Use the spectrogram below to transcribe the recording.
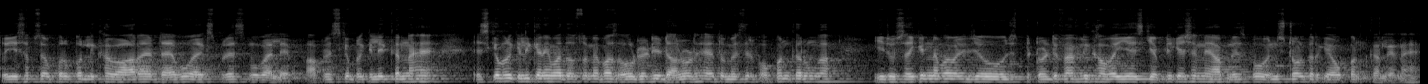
तो ये सबसे ऊपर ऊपर लिखा हुआ आ रहा है डाइवो एक्सप्रेस मोबाइल ऐप आपने इसके ऊपर क्लिक करना है। इसके ऊपर क्लिक करने के बाद दोस्तों मेरे पास ऑलरेडी डाउनलोड है तो मैं सिर्फ़ ओपन करूँगा। ये जो सेकंड नंबर वाली जो जिस पर ट्वेंटी फाइव लिखा हुआ है, ये इसकी एप्लीकेशन है। आपने इसको इंस्टॉल करके ओपन कर लेना है।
